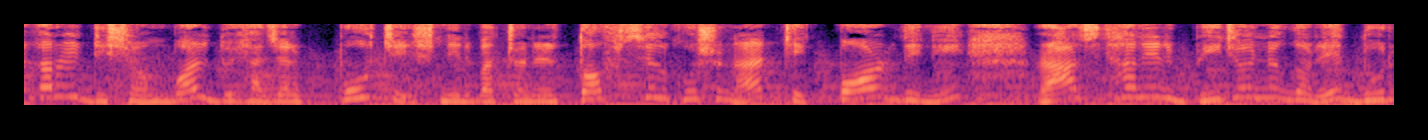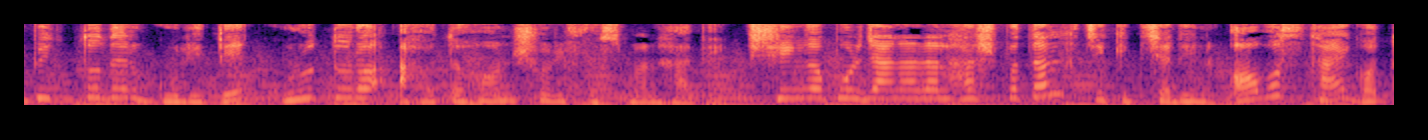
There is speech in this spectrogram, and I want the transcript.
এগারোই ডিসেম্বর দুই হাজার পঁচিশ নির্বাচনের তফসিল ঘোষণার ঠিক পরদিনই রাজধানীর বিজয়নগরে দুর্বৃত্তদের গুলিতে গুরুতর আহত হন শরীফ ওসমান হাদি। সিঙ্গাপুর জেনারেল হাসপাতাল চিকিৎসাধীন অবস্থায় গত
